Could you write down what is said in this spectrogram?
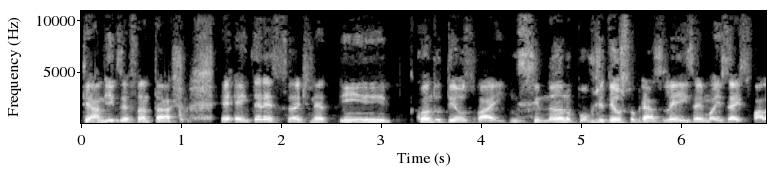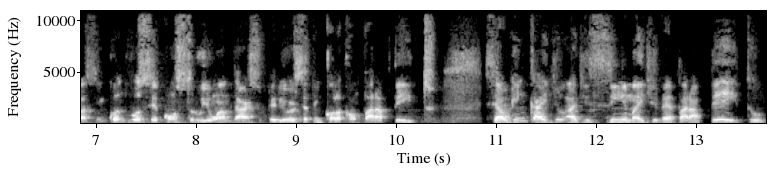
Ter amigos é fantástico. É, é interessante, né? E quando Deus vai ensinando o povo de Deus sobre as leis, aí Moisés fala assim: quando você construir um andar superior, você tem que colocar um parapeito. Se alguém cair de lá de cima e tiver parapeito,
